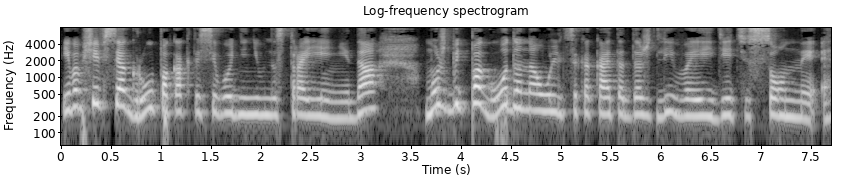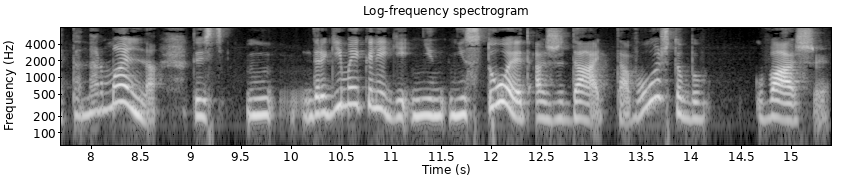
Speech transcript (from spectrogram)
и вообще вся группа как-то сегодня не в настроении, да, может быть, погода на улице какая-то дождливая, и дети сонные, это нормально, то есть Дорогие мои коллеги, не, не стоит ожидать того, чтобы ваши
